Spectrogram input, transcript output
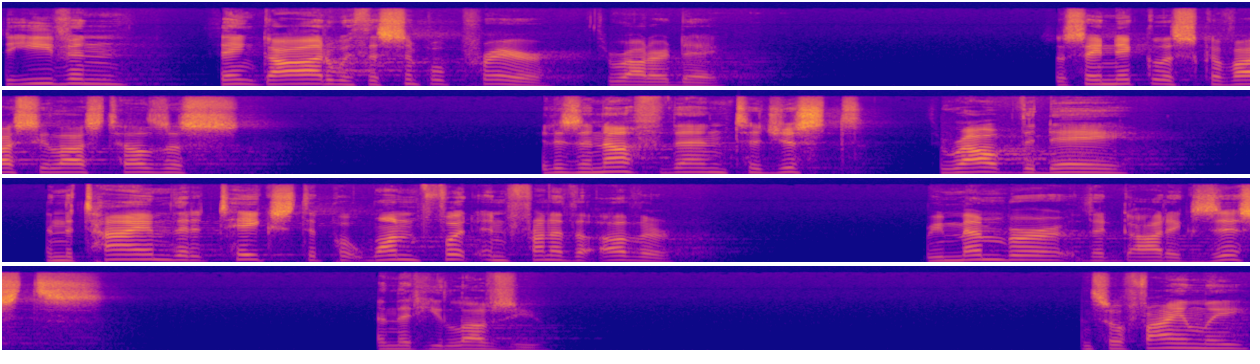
to even thank God with a simple prayer throughout our day. So, St. Nicholas Kavasilas tells us it is enough then to just throughout the day, in the time that it takes to put one foot in front of the other, remember that God exists and that He loves you. And so finally,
